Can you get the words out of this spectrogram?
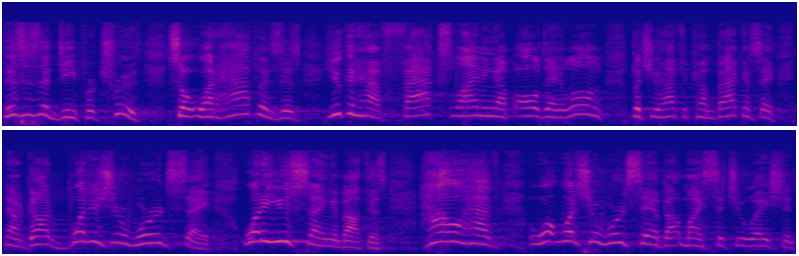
This is a deeper truth. So what happens is you can have facts lining up all day long, but you have to come back and say, now God, what does your word say? What are you saying about this? How have, what, what's your word say about my situation?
